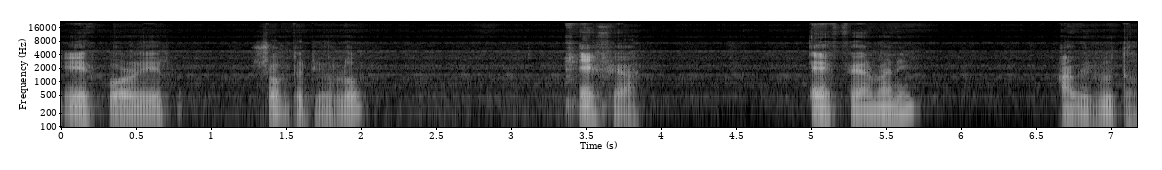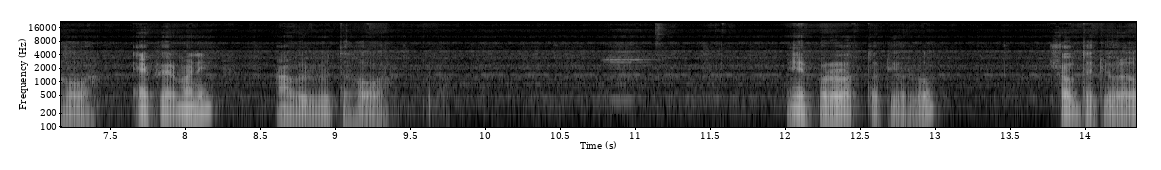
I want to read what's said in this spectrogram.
এরপরের শব্দটি হলো অ্যাফেয়ার অ্যাফেয়ার মানে আবির্ভূত হওয়া। অ্যাফেয়ার মানে আবির্ভূত হওয়া। এরপরের অর্থটি হলো, শব্দটি হলো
